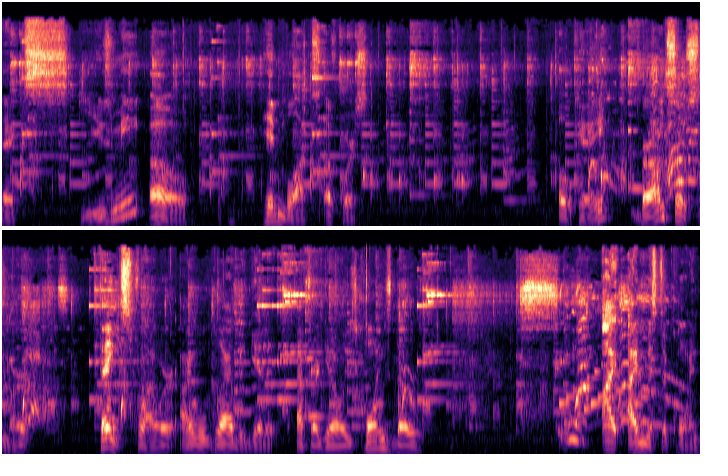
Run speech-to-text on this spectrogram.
Excuse me? Oh. Hidden blocks, of course. Okay. Bro, I'm so smart. Thanks, Flower. I will gladly get it. After I get all these coins, though. I, I missed a coin.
